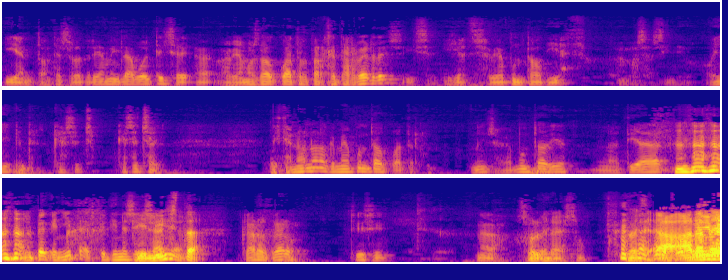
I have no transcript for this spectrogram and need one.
Y entonces el otro día me di la vuelta y se- a- habíamos dado cuatro tarjetas verdes y, se, y ya se había apuntado diez. Además así, digo, oye, ¿qué, qué has hecho? ¿Qué has hecho hoy? Dice, no, no, que me he apuntado cuatro. No, se había apuntado diez. La tía, muy pequeñita, es que tiene seis años. Claro, claro. Sí, sí. Nada, solo era eso. Pues ahora, me,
